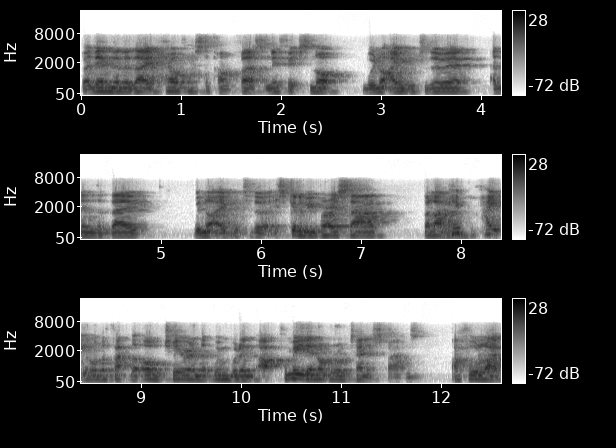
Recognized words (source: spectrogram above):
But at the end of the day, health has to come first. And if it's not, we're not able to do it. At the end of the day, we're not able to do it. It's going to be very sad. But like Yeah. people hating on the fact that oh, cheering that Wimbledon. Uh, for me, they're not real tennis fans. I feel like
